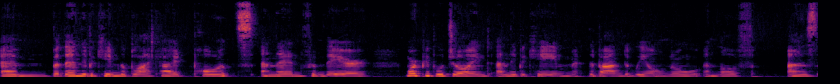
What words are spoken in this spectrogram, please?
Um, but then they became the Black Eyed Pods, and then from there, more people joined, and they became the band that we all know and love as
